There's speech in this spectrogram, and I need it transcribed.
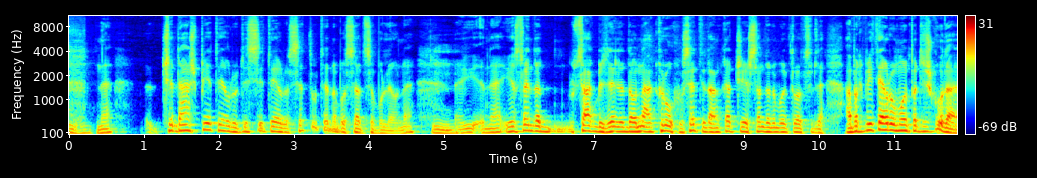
Mm -hmm. Če daš 5 evrov, 10 evrov, se tudi ne bo srce bolel. Ne? Mm. Ne? Jaz vem, da vsak bi želel, da na kruh, vse ti dan, kar češ, sem da ne bo otroci. Ampak 5 evrov moj pa ti škoda.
